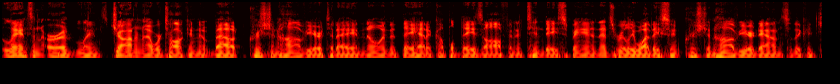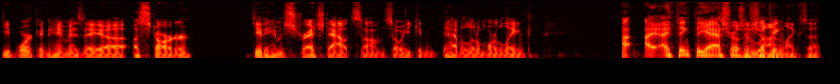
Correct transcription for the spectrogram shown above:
Lance and or Lance John and I were talking about Cristian Javier today, and knowing that they had a couple days off in a ten day span, that's really why they sent Cristian Javier down so they could keep working him as a uh, a starter, get him stretched out some so he can have a little more length. I, I think the Astros are Deshaun looking likes that.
